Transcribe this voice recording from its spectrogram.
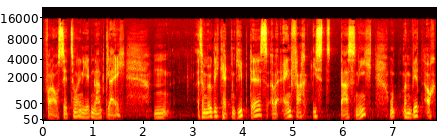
Voraussetzungen in jedem Land gleich. Hm, also Möglichkeiten gibt es, aber einfach ist das nicht. Und man wird auch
